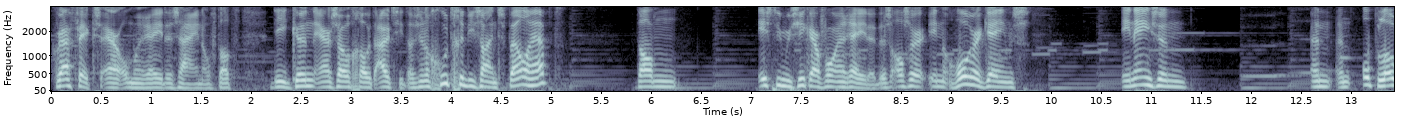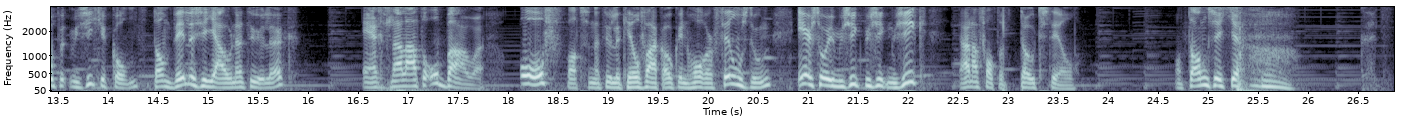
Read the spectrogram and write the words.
graphics er om een reden zijn. Of dat die gun er zo groot uitziet. Als je een goed gedesigned spel hebt, dan is die muziek er voor een reden. Dus als er in horror games ineens een, een, een oplopend muziekje komt, dan willen ze jou natuurlijk ergens naar laten opbouwen. Of, wat ze natuurlijk heel vaak ook in horrorfilms doen, eerst hoor je muziek, muziek, muziek, daarna valt het doodstil. Want dan zit je... "Oh, kut.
